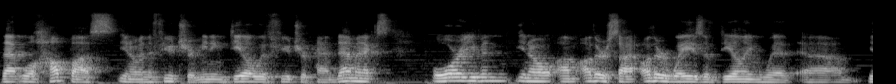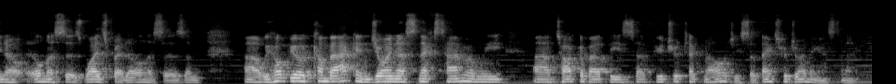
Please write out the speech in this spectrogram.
that will help us you know in the future meaning deal with future pandemics or even you know um, other side other ways of dealing with um, you know illnesses widespread illnesses. And uh, we hope you'll come back and join us next time when we uh, talk about these uh, future technologies. So thanks for joining us tonight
